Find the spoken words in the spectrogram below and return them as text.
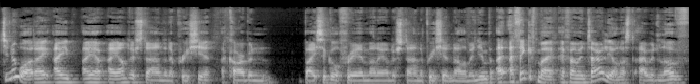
Do you know what? I I I, I understand and appreciate a carbon bicycle frame and I understand appreciate an aluminium. I, I think if my if I'm entirely honest, I would love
